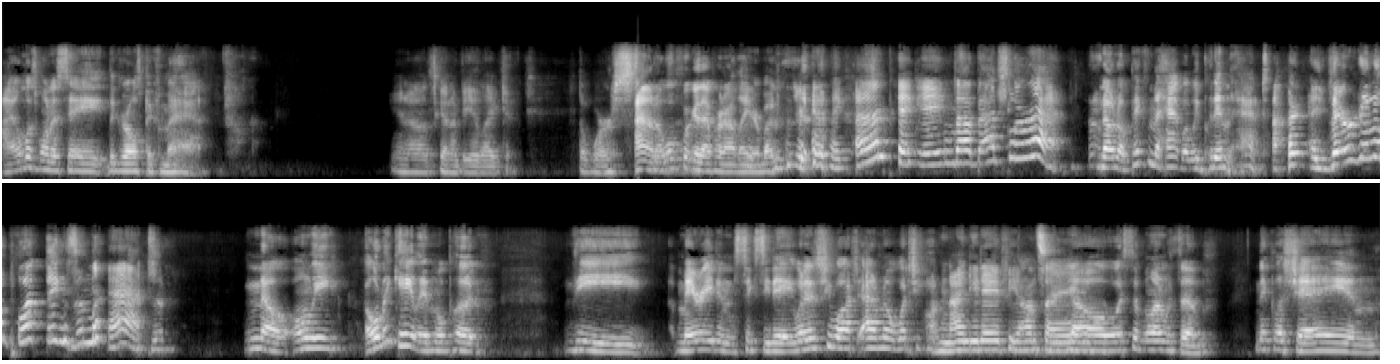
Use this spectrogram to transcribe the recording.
I almost want to say the girls pick from a hat. You know, it's gonna be like the worst. I don't know. We'll figure that part out later. But think, I'm picking the Bachelorette. no, no, pick from the hat what we put in the hat. They're gonna put things in the hat. No, only only Caitlin will put the married in sixty days. What did she watch? I don't know what she. A 90 Day Fiance. No, it's the one with the Nick Lachey and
